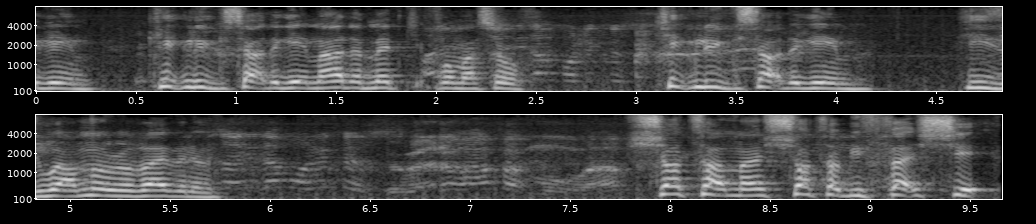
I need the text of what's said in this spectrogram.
the game. Kick Lucas out the game. I had a medkit for myself. Kick Lucas out the game. He's well, I'm not reviving him. Shut up, man. Shut up, you fat shit.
